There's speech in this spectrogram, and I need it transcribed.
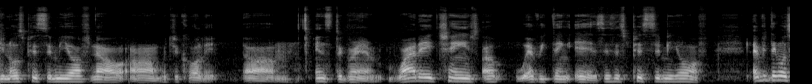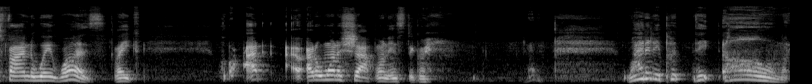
you know, it's pissing me off now. Um, what you call it? Um, Instagram. Why they changed up everything is? This is pissing me off. Everything was fine the way it was. Like, I I don't want to shop on Instagram. Why did they put they? Oh my,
